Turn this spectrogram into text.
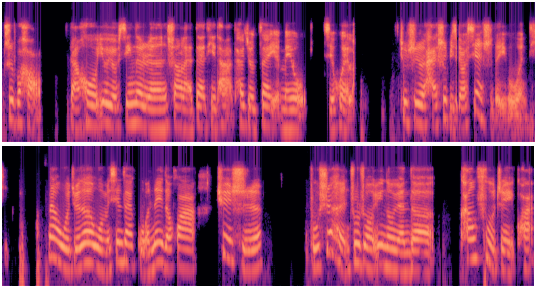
治不好，然后又有新的人上来代替他，他就再也没有机会了。就是还是比较现实的一个问题。那我觉得我们现在国内的话，确实。不是很注重运动员的康复这一块，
